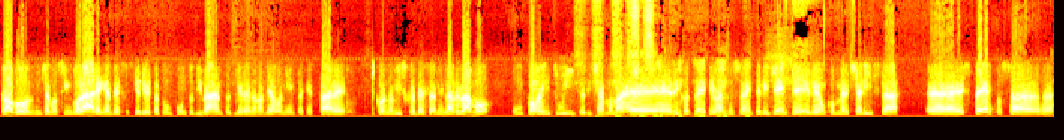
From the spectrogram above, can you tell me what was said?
Trovo diciamo, singolare che adesso sia diventato un punto di vanto dire non abbiamo niente a che fare con Visco e Bersani, l'avevamo un po' intuito diciamo, ma eh. Enrico Zanetti è una persona intelligente ed è un commercialista eh, esperto, sa,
